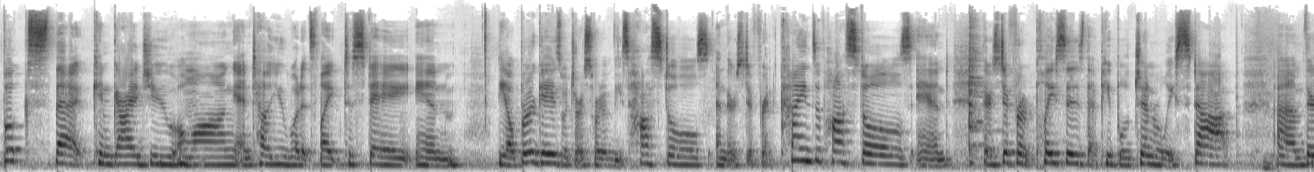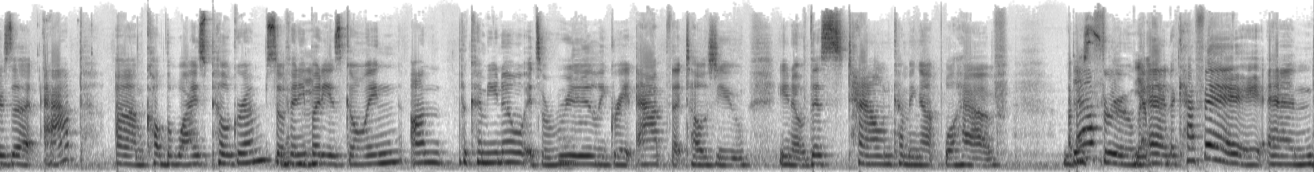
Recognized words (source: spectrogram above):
books that can guide you along and tell you what it's like to stay in the albergues, which are sort of these hostels, and there's different kinds of hostels, and there's different places that people generally stop. Um, there's an app um, called the Wise Pilgrim. So if anybody is going on the Camino, it's a really great app that tells you, you know, this town coming up will have a This- bathroom yep. and a cafe and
